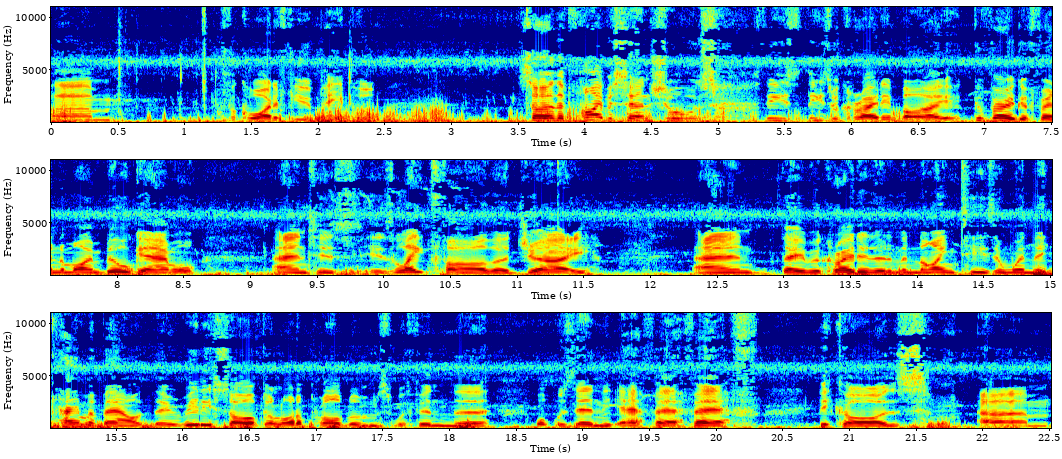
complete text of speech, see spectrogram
um, for quite a few people. So the five essentials these these were created by a very good friend of mine, Bill Gammel, and his his late father Jay. And they were created in the 90s, and when they came about, they really solved a lot of problems within the what was then the FFF, because um,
